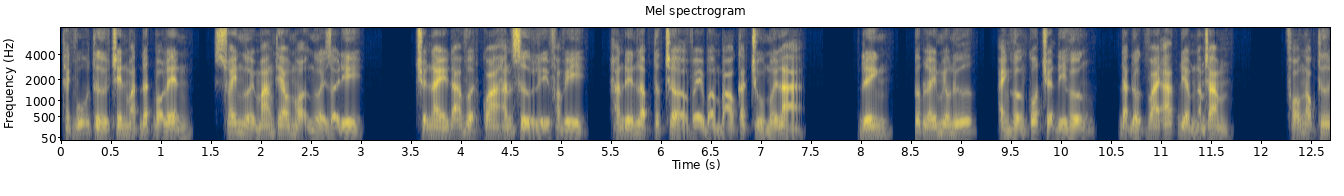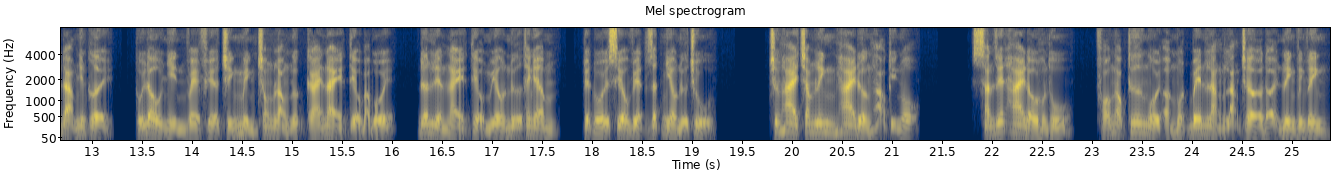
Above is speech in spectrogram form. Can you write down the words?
Thạch vũ từ trên mặt đất bỏ lên, xoay người mang theo mọi người rời đi chuyện này đã vượt qua hắn xử lý phạm vi, hắn đến lập tức trở về bẩm báo các chủ mới là. Đinh, cướp lấy miêu nữ, ảnh hưởng cốt chuyện đi hướng, đạt được vai ác điểm năm trăm. Phó ngọc thư đạm nhiên cười, túi đầu nhìn về phía chính mình trong lòng ngực cái này tiểu bà bối, đơn liền này tiểu miêu nữ thanh âm, tuyệt đối siêu việt rất nhiều nữ chủ. Chương hai trăm linh hai đường hạo kỳ ngộ. Săn giết hai đầu hồn thú, phó ngọc thư ngồi ở một bên lẳng lặng chờ đợi ninh vinh vinh,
